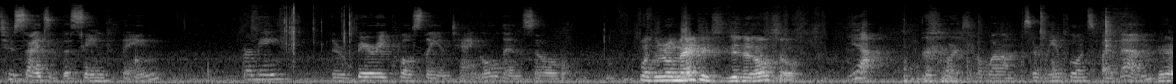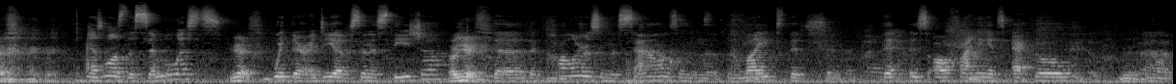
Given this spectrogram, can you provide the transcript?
two sides of the same thing for me. They're very closely entangled, and so Well, the Romantics did it also. yeah, of course. Well, I'm certainly influenced by them, Yeah. as well as the symbolists. yes. with their idea of synesthesia. Oh, yes. The, the colors and the sounds and the, the light that, that is all finding its echo. Uh,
